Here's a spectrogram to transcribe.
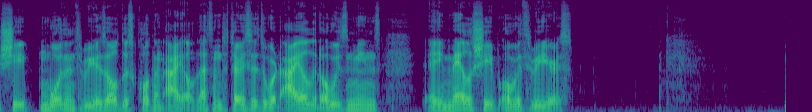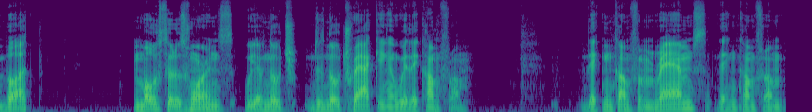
sheep more than three years old is called an ayil. That's when the Torah says the word ayil. It always means a male sheep over three years. But most of those horns, we have no tr- there's no tracking on where they come from. They can come from rams. They can come from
